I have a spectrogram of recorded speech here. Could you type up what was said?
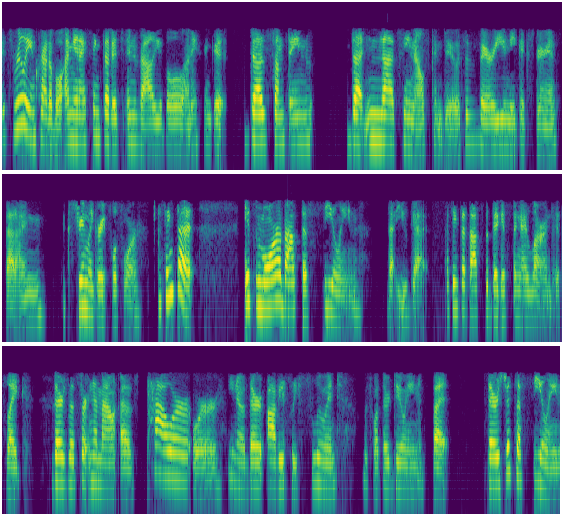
it's really incredible. I mean, I think that it's invaluable and I think it does something that nothing else can do. It's a very unique experience that I'm extremely grateful for. I think that it's more about the feeling that you get. I think that that's the biggest thing I learned. It's like there's a certain amount of power or, you know, they're obviously fluent with what they're doing, but there's just a feeling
